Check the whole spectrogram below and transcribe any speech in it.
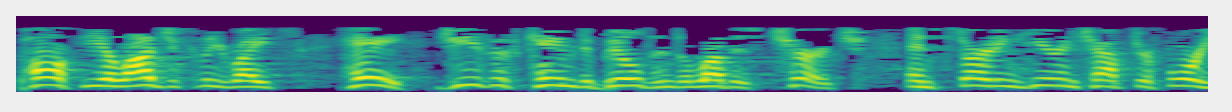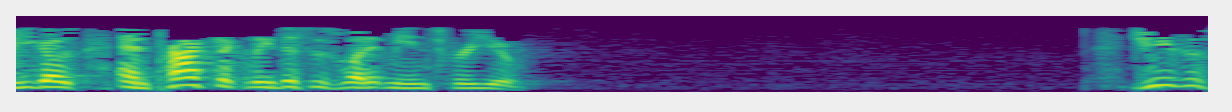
Paul theologically writes, hey, Jesus came to build and to love his church. And starting here in chapter 4, he goes, and practically this is what it means for you. Jesus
